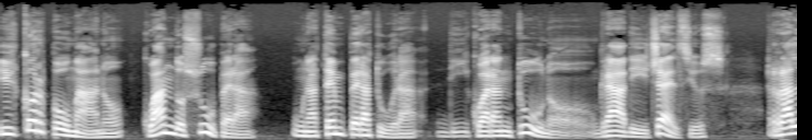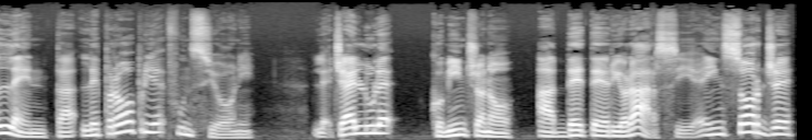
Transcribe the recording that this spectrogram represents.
Il corpo umano, quando supera una temperatura di 41 gradi Celsius, rallenta le proprie funzioni. Le cellule cominciano a deteriorarsi e insorge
